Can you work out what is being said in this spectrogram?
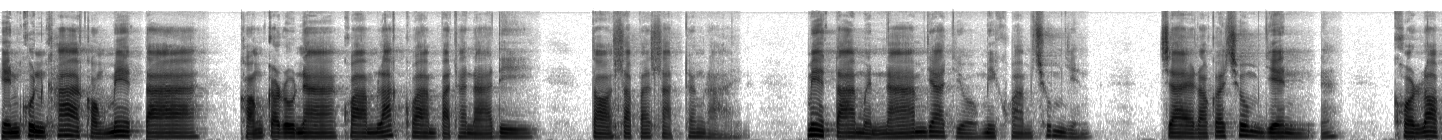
เห็นคุณค่าของเมตตาของกรุณา ความรักความปรารถนาดี ต่อสรรพสัตว์ทั้งหลาย เมตตาเหมือนน้ำญาติโยมมีความชุ่มเย็น ใจเราก็ชุ่มเย็นนะคนรอบ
